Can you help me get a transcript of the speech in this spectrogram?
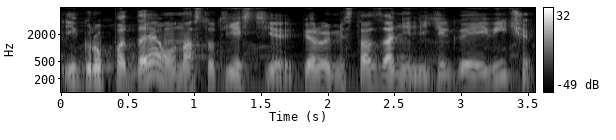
И группа D, у нас тут есть первые места заняли EG и Vici,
